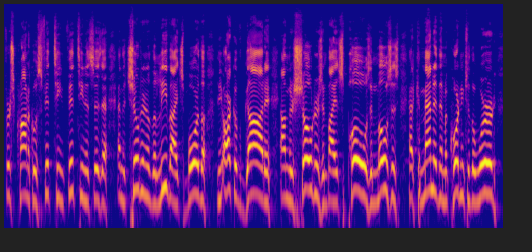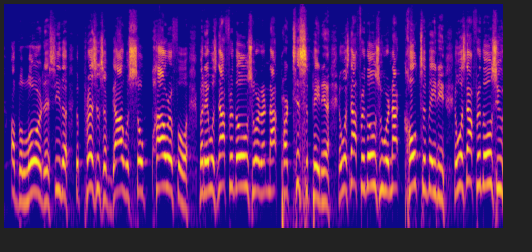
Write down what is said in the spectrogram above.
First Chronicles 15, 15, it says that, and the children of the Levites bore the, the ark of God on their shoulders and by its poles, and Moses had commanded them according to the word of the Lord. They see the, the presence of God was so powerful, but it was not for those who are not participating. It was not for those who were not cultivating. It was not for those who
